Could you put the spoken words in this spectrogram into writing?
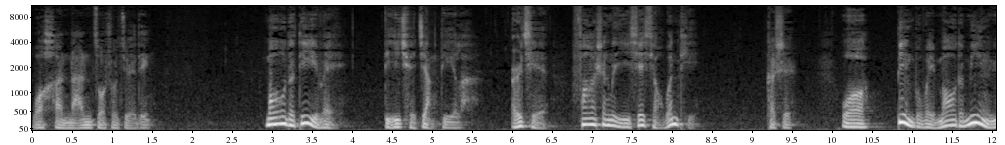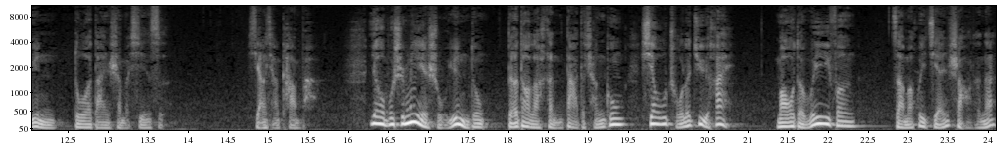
我很难做出决定。猫的地位的确降低了，而且发生了一些小问题。可是，我并不为猫的命运多担什么心思。想想看吧，要不是灭鼠运动得到了很大的成功，消除了巨害，猫的威风怎么会减少的呢？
